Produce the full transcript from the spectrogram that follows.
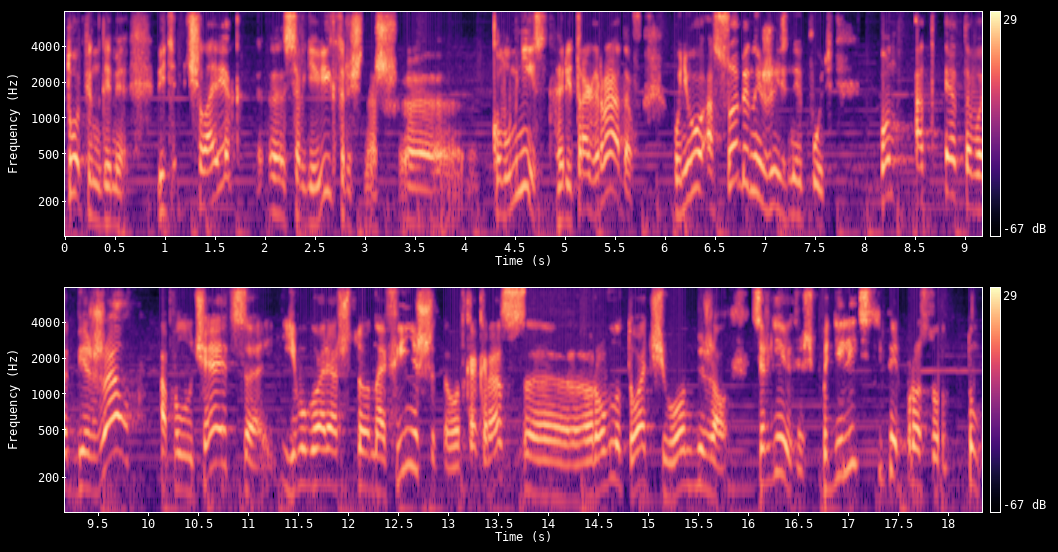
топингами. Ведь человек, э, Сергей Викторович, наш э, колумнист, ретроградов, у него особенный жизненный путь. Он от этого бежал, а получается, ему говорят, что на финише это вот как раз э, ровно то, от чего он бежал. Сергей Викторович, поделитесь теперь просто ну,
